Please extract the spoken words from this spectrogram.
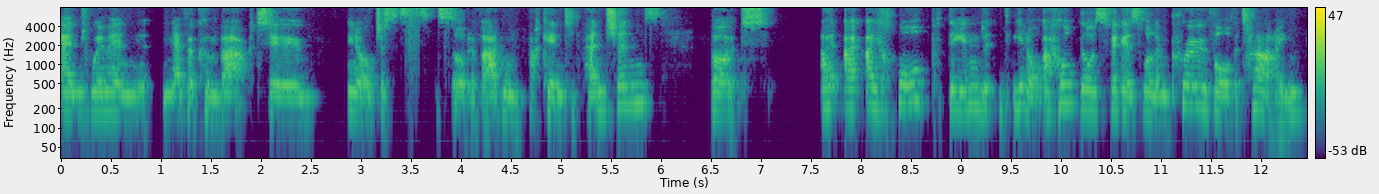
and women never come back to you know just sort of adding back into the pensions. But I, I, I hope the you know I hope those figures will improve over time,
